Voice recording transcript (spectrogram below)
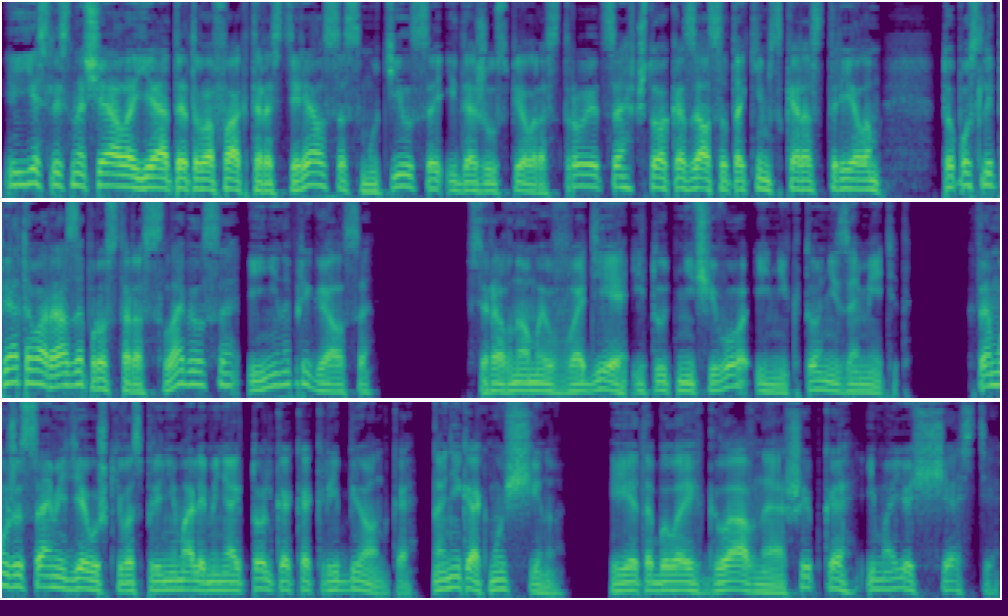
И если сначала я от этого факта растерялся, смутился и даже успел расстроиться, что оказался таким скорострелом, то после пятого раза просто расслабился и не напрягался. Все равно мы в воде, и тут ничего и никто не заметит. К тому же сами девушки воспринимали меня только как ребенка, а не как мужчину. И это была их главная ошибка и мое счастье.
